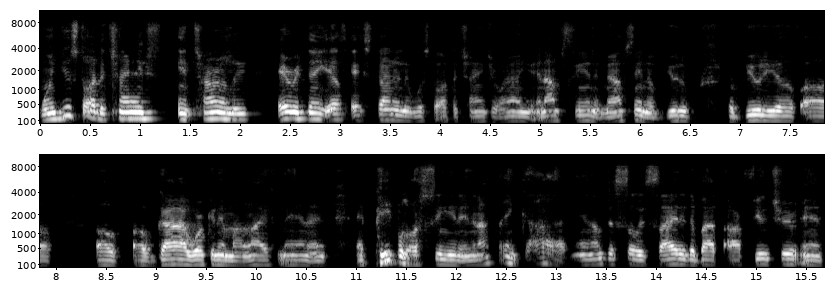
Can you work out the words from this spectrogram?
when you start to change internally, everything else externally will start to change around you. And I'm seeing it, man. I'm seeing the beauty, the beauty of uh of of God working in my life, man. And and people are seeing it. And I thank God, man. I'm just so excited about our future. And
